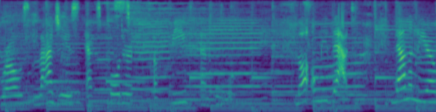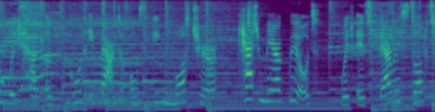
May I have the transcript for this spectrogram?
world's largest exporter of beef and wool. Not only that, lanolin, which has a good effect on skin moisture, cashmere quilt, which is very soft,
